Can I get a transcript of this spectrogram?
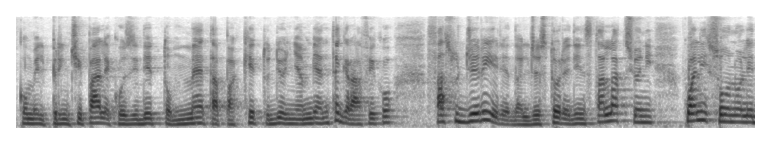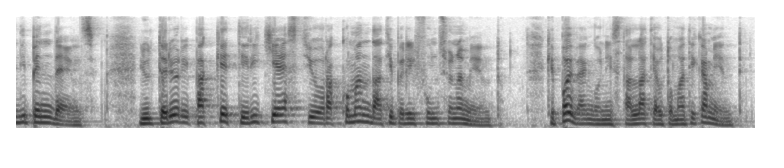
come il principale cosiddetto meta pacchetto di ogni ambiente grafico fa suggerire dal gestore di installazioni quali sono le dipendenze, gli ulteriori pacchetti richiesti o raccomandati per il funzionamento, che poi vengono installati automaticamente.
